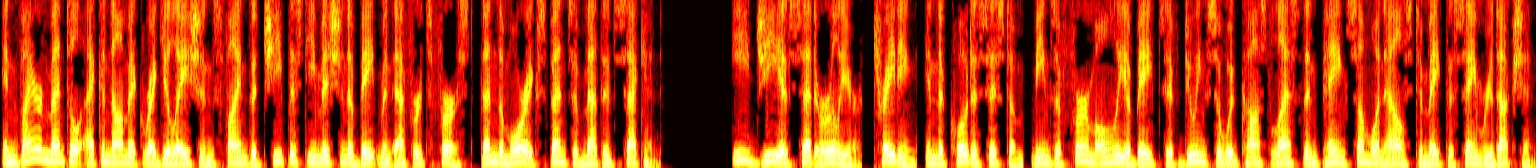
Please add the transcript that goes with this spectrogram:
Environmental economic regulations find the cheapest emission abatement efforts first, then the more expensive methods second. E.g. as said earlier, trading, in the quota system, means a firm only abates if doing so would cost less than paying someone else to make the same reduction.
